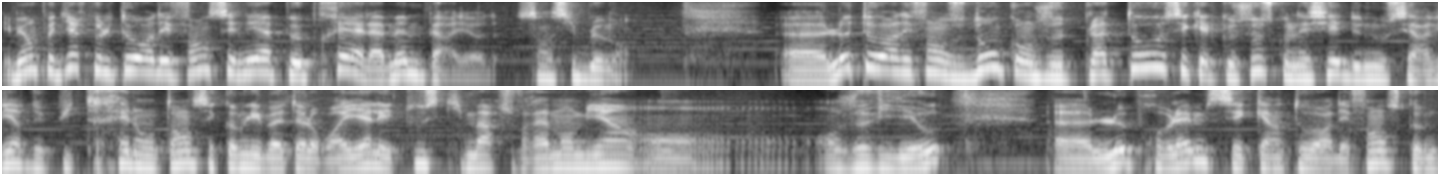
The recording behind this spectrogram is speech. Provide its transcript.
eh bien on peut dire que le Tower Defense est né à peu près à la même période, sensiblement. Euh, le Tower Defense donc en jeu de plateau, c'est quelque chose qu'on essaye de nous servir depuis très longtemps, c'est comme les Battle Royale et tout ce qui marche vraiment bien en, jeu vidéo. Euh, le problème c'est qu'un Tower Defense, comme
